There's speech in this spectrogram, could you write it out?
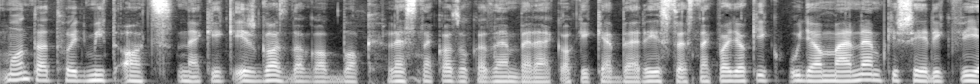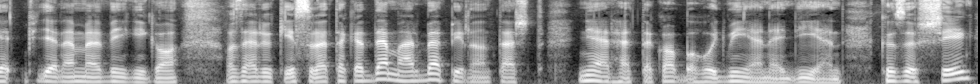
mondtad, hogy mit adsz nekik, és gazdagabbak lesznek azok az emberek, akik ebben részt vesznek, vagy akik ugyan már nem kísérik figyelemmel végig a, az előkészületeket, de már bepillantást nyerhettek abba, hogy milyen egy ilyen közösség,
